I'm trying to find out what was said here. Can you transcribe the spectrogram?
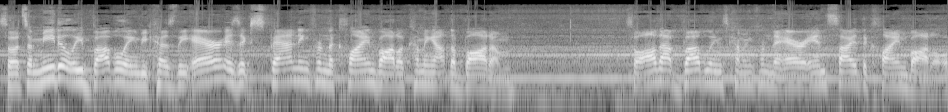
So it's immediately bubbling because the air is expanding from the Klein bottle coming out the bottom. So all that bubbling is coming from the air inside the Klein bottle.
